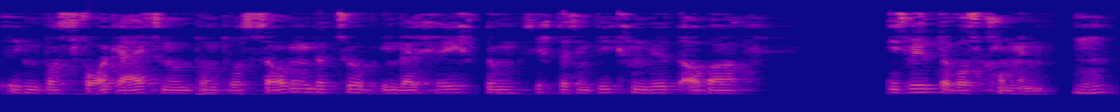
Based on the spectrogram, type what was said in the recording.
irgendwas vorgreifen und, und was sagen dazu, in welche Richtung sich das entwickeln wird, aber es wird da was kommen. Mhm.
